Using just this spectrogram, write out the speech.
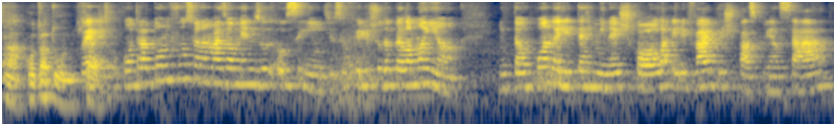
Ah, contraturno, é, certo. É, o contraturno funciona mais ou menos o, o seguinte, o seu filho estuda pela manhã. Então, quando ele termina a escola, ele vai para o espaço criançar,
